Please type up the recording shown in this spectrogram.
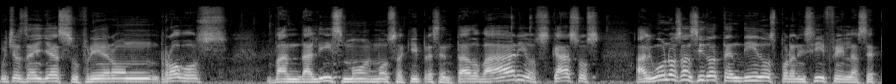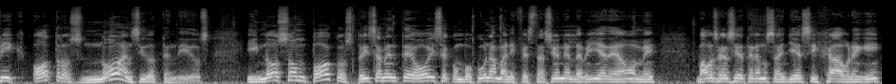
muchas de ellas sufrieron robos, vandalismo. Hemos aquí presentado varios casos. Algunos han sido atendidos por el ICIFE y la CEPIC, otros no han sido atendidos. Y no son pocos. Precisamente hoy se convocó una manifestación en la Villa de Ahome. Vamos a ver si ya tenemos a Jesse Jauregui,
